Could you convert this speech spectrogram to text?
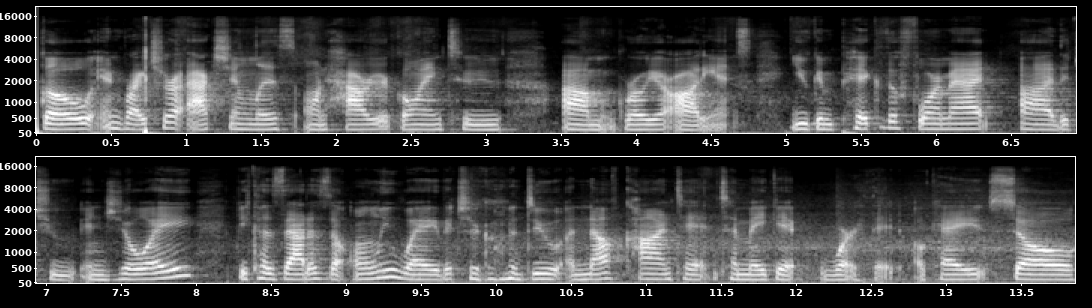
go and write your action list on how you're going to um, grow your audience. You can pick the format uh, that you enjoy because that is the only way that you're going to do enough content to make it worth it. Okay, so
